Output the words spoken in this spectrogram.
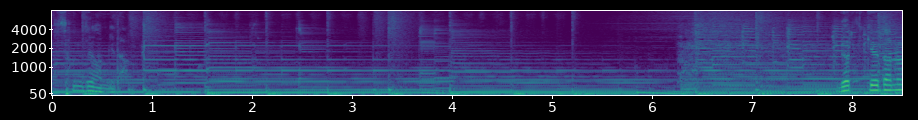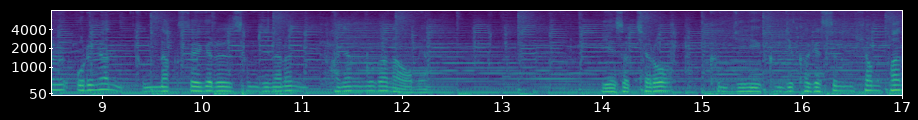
상징합니다. 몇 계단을 오르면 극락세계를 상징하는 한양루가 나오며 예서체로 큼직큼직하게 쓴 현판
